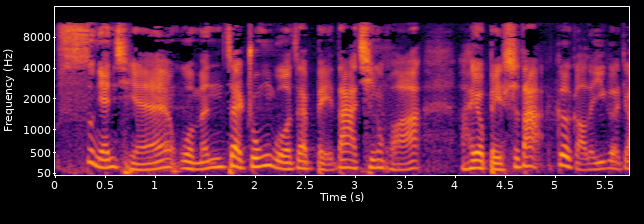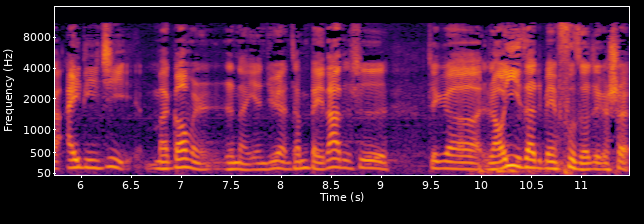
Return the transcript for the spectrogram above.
四年前，我们在中国在北大、清华还有北师大各搞了一个叫 IDG McGovern 人脑研究院。咱们北大的是这个饶毅在这边负责这个事儿。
